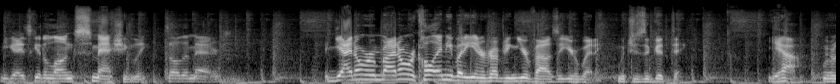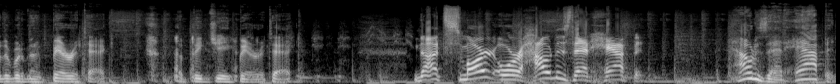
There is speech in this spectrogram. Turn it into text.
You guys get along smashingly. That's all that matters. Yeah, I don't. Rem- I don't recall anybody interrupting your vows at your wedding, which is a good thing. Yeah. Or there would have been a bear attack. A big J bear attack. Not smart, or how does that happen? How does that happen?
